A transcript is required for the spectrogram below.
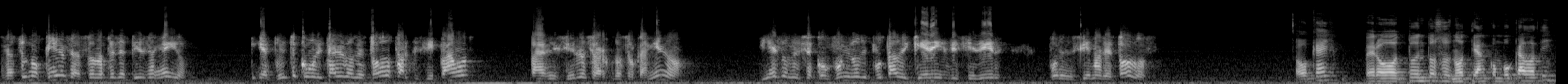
O sea, tú no piensas, solamente piensan ellos. y el proyecto comunitario donde todos participamos para decidir nuestro, nuestro camino. Y es donde se confunden los diputados y quieren decidir por encima de todos. Ok, pero tú entonces no te han convocado a ti.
